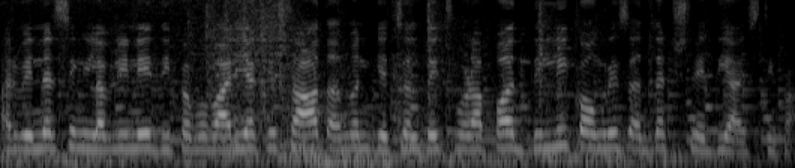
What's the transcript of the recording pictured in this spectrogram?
अरविंदर सिंह लवली ने दीपक बवारिया के साथ, अनवन के चलते छोड़ा पद, दिल्ली कांग्रेस अध्यक्ष ने दिया इस्तीफा।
